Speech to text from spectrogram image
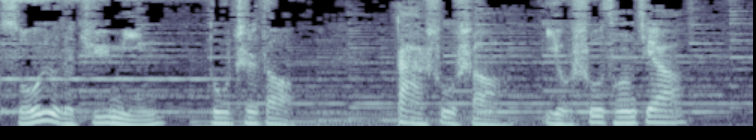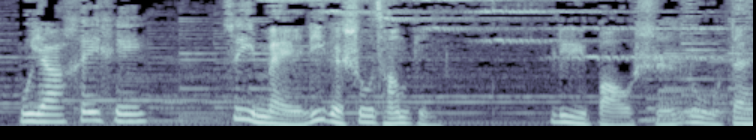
所有的居民都知道，大树上有收藏家乌鸦黑黑最美丽的收藏品——绿宝石路灯。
